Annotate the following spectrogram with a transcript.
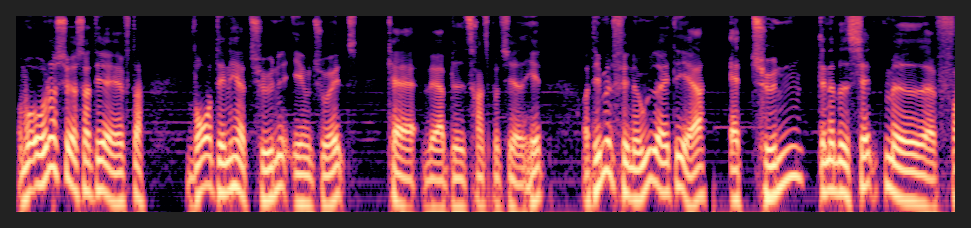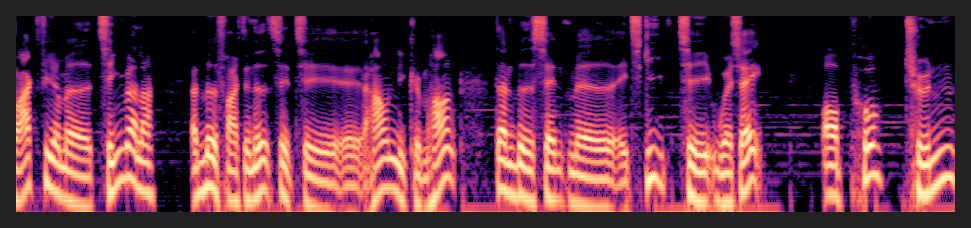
Og man undersøger så derefter, hvor den her tønde eventuelt kan være blevet transporteret hen. Og det, man finder ud af, det er, at tønden den er blevet sendt med øh, fragtfirmaet Tingvaller, og den blev fragtet ned til, til øh, havnen i København. Der er den blevet sendt med et skib til USA, og på tønden,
